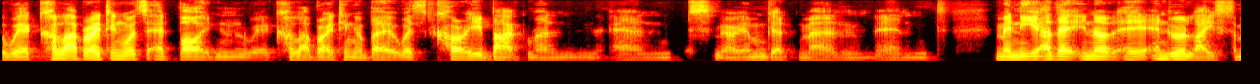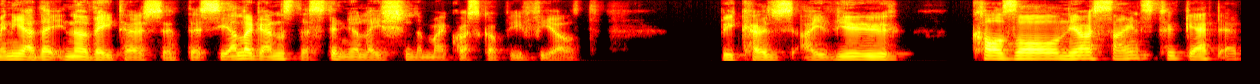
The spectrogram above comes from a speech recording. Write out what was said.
We're collaborating with Ed Boyden, we're collaborating about, with Cori Bargmann and Miriam Goodman and many other inno- uh, Andrew Leifer, many other innovators at the C. elegans, the stimulation and microscopy field, because I view causal neuroscience to get at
